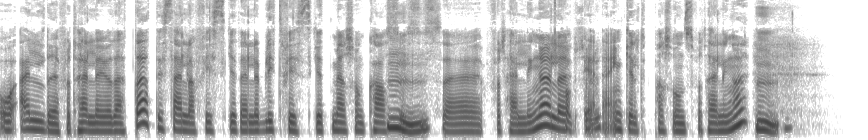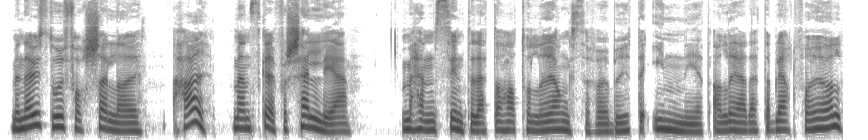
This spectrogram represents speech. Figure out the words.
og eldre forteller jo dette, at de selv har fisket eller blitt fisket, mer som kasusfortellinger, eller Absolutt. enkeltpersonsfortellinger. Mm. Men det er jo store forskjeller her. Mennesker er forskjellige med hensyn til dette å ha toleranse for å bryte inn i et allerede etablert forhold.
